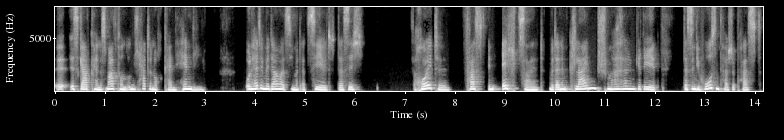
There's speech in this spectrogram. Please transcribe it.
Äh, es gab keine Smartphones und ich hatte noch kein Handy. Und hätte mir damals jemand erzählt, dass ich heute fast in Echtzeit mit einem kleinen, schmalen Gerät, das in die Hosentasche passt,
